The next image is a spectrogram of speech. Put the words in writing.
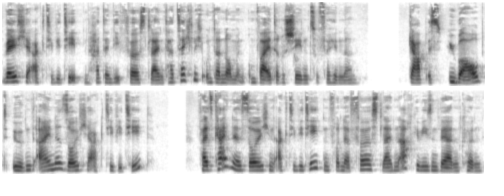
Welche Aktivitäten hat denn die First Line tatsächlich unternommen, um weitere Schäden zu verhindern? Gab es überhaupt irgendeine solche Aktivität? Falls keine solchen Aktivitäten von der First Line nachgewiesen werden können,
